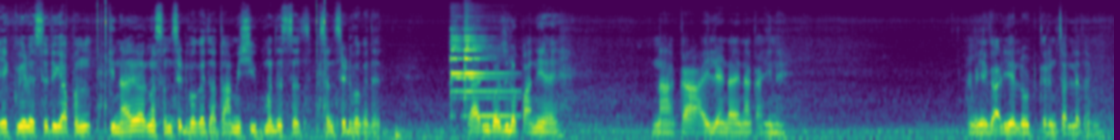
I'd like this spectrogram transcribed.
एक वेळ असते की आपण किनाऱ्यावरनं सनसेट बघत आता आम्ही शिपमध्येच सनसेट बघत आहेत. चारी बाजूला पाणी आहे. ना का आयलँड आहे ना काही नाही. आम्ही हे गाडी लोड करून चालल्यात आम्ही.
